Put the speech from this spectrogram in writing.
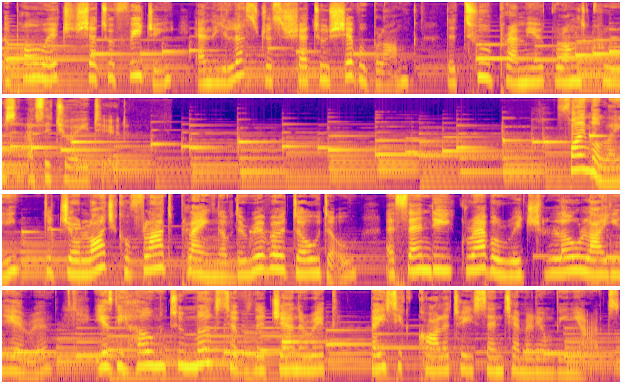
upon which Chateau Figeac and the illustrious Chateau Cheval Blanc, the two premier Grand Crus, are situated. Finally, the geological floodplain of the River Dordogne, a sandy, gravel-rich, low-lying area, is the home to most of the generic, basic quality Saint-Emilion vineyards.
